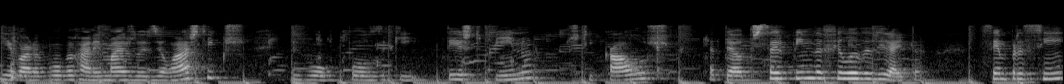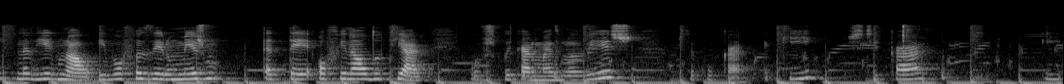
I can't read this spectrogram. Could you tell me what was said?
E agora vou agarrar em mais dois elásticos e vou pô-los aqui deste pino, esticá-los até ao terceiro pino da fila da direita, sempre assim na diagonal e vou fazer o mesmo até ao final do tiar. Vou explicar mais uma vez, vou colocar aqui, esticar e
